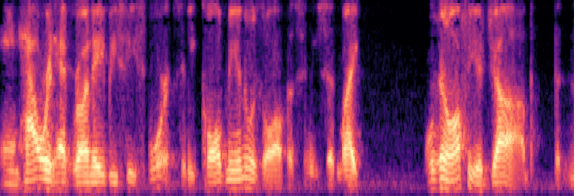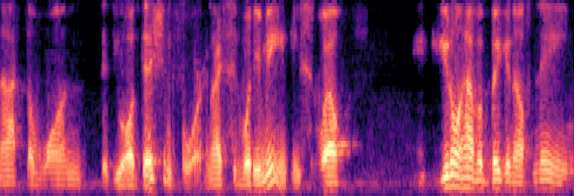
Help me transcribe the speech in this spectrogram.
And Howard had run ABC Sports, and he called me into his office and he said, "Mike, we're going to offer you a job, but not the one that you auditioned for." And I said, "What do you mean?" He said, "Well, you don't have a big enough name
